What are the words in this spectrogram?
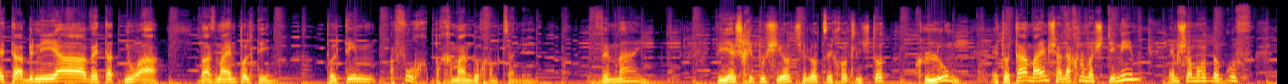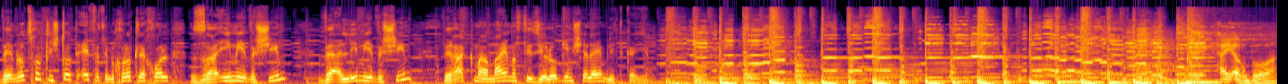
את הבנייה ואת התנועה. ואז מה הם פולטים? פולטים הפוך, פחמן דו-חמצני ומים. ויש חיפושיות שלא צריכות לשתות כלום. את אותם מים שאנחנו משתינים, הן שומרות בגוף, והן לא צריכות לשתות אפס, הן יכולות לאכול זרעים יבשים ועלים יבשים, ורק מהמים הפיזיולוגיים שלהם להתקיים. הירבוע.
